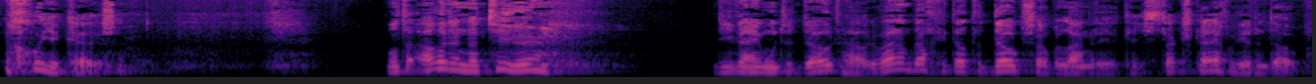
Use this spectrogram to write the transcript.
Een goede keuze. Want de oude natuur die wij moeten doodhouden. Waarom dacht je dat de doop zo belangrijk is? Straks krijgen we weer een doop.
